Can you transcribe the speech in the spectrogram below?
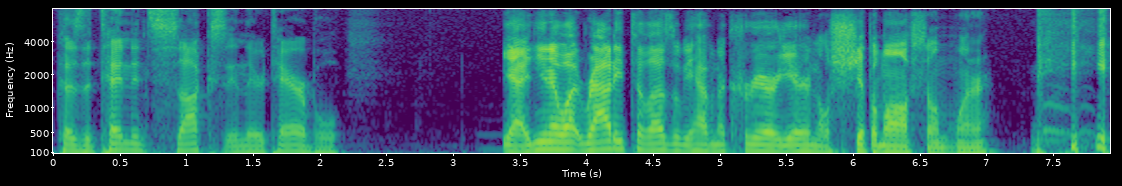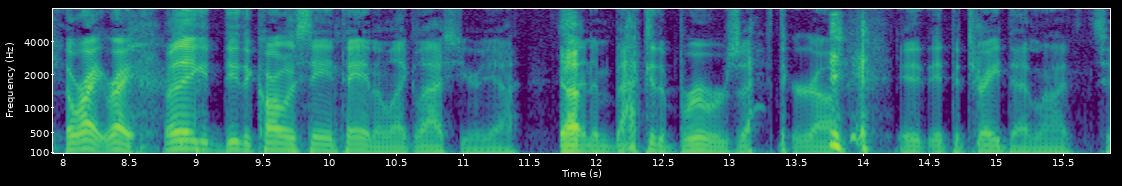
because the attendance sucks and they're terrible. Yeah, you know what? Rowdy Tellez will be having a career year, and they'll ship him off somewhere. yeah, right, right. Or they could do the Carlos Santana like last year. Yeah, Yep. send him back to the Brewers after uh, at, at the trade deadline. So,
